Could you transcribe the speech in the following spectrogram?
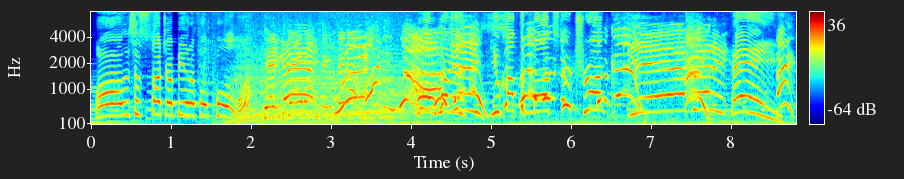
Oh, this is such a beautiful pool. What? Take a Guys, take a take a What? Oh, what Whoa! is? You got the monster truck. Yeah, buddy. Hey. Hey,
